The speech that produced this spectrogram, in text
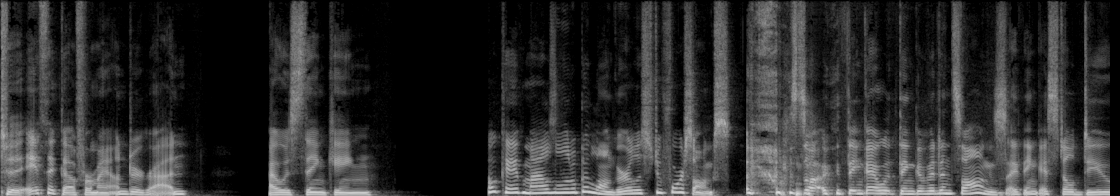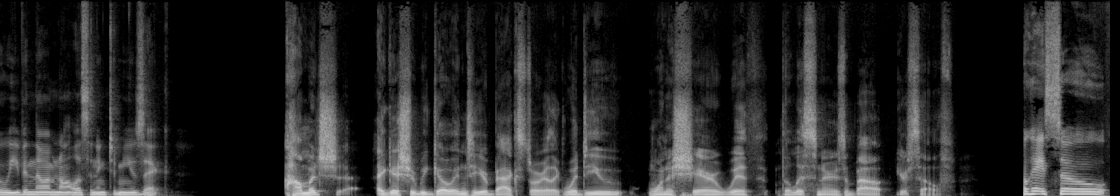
to Ithaca for my undergrad, I was thinking, okay, miles a little bit longer. Let's do four songs. so I think I would think of it in songs. I think I still do, even though I'm not listening to music. How much, I guess, should we go into your backstory? Like, what do you want to share with the listeners about yourself? Okay, so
